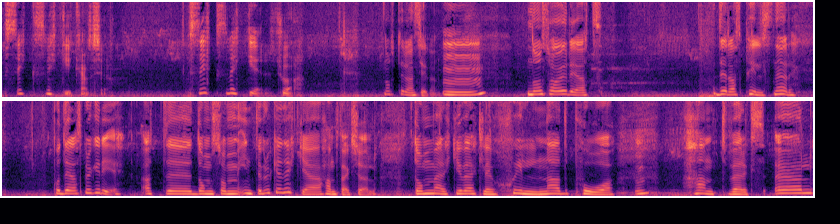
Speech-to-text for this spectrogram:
sex veckor kanske? Sex veckor tror jag. något i den stilen. Mm. De sa ju det att deras pilsner på deras bryggeri, att eh, de som inte brukar dricka hantverksöl, de märker ju verkligen skillnad på Mm. Hantverksöl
